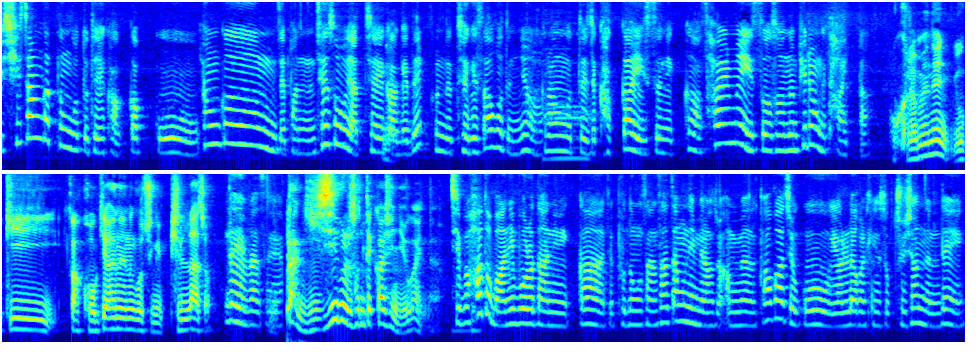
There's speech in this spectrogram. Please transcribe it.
시장 같은 것도 되게 가깝고 현금 이제 받는 채소 야채 네. 가게들 그런데 되게 싸거든요. 그런 것도 이제 가까이 있으니까 삶에 있어서는 필요한 게 다 있다. 어, 그러면은 여기가 거기 하는 것 중에 빌라죠. 네 맞아요. 딱 이 집을 선택하신 이유가 있나요? 집을 하도 많이 보러 다니니까 이제 부동산 사장님이랑 좀 안면을 터가지고 연락을 계속 주셨는데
